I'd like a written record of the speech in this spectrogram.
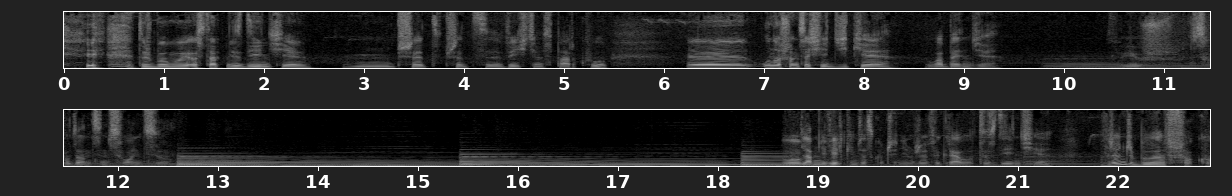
to już było moje ostatnie zdjęcie mm, przed, przed wyjściem z parku. E, unoszące się dzikie łabędzie już w wschodzącym słońcu. Było dla mnie wielkim zaskoczeniem, że wygrało to zdjęcie. Wręcz byłem w szoku.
